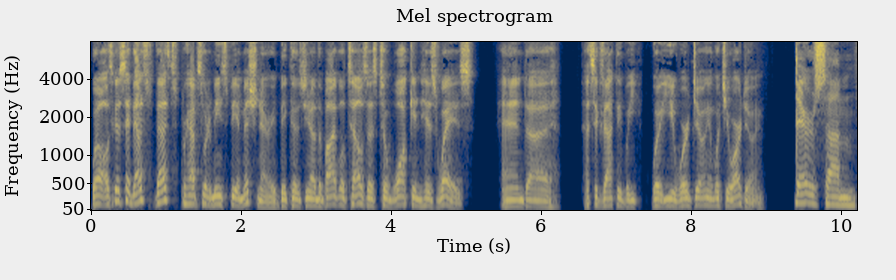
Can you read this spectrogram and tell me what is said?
Well, I was going to say that's that's perhaps what it means to be a missionary, because you know the Bible tells us to walk in His ways, and uh, that's exactly what you, what you were doing and what you are doing. There's um,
